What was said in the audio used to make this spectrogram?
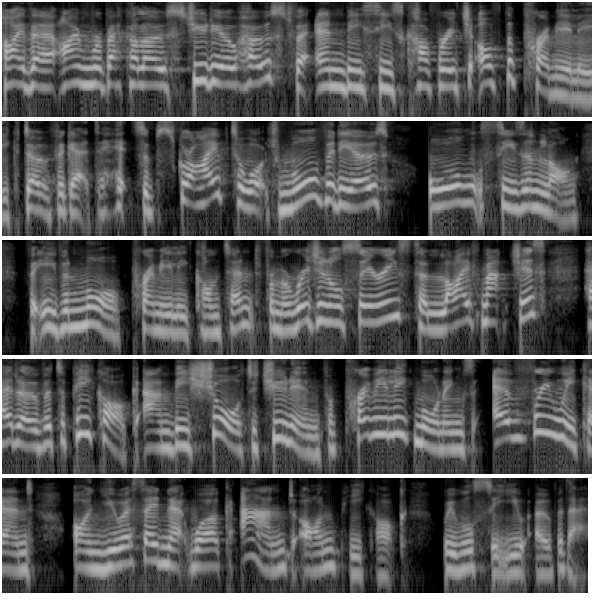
Hi there, I'm Rebecca Lowe, studio host for NBC's coverage of the Premier League. Don't forget to hit subscribe to watch more videos all season long. For even more Premier League content, from original series to live matches, head over to Peacock and be sure to tune in for Premier League mornings every weekend on USA Network and on Peacock. We will see you over there.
